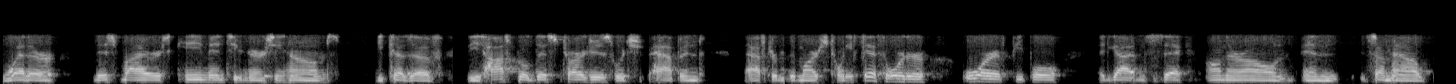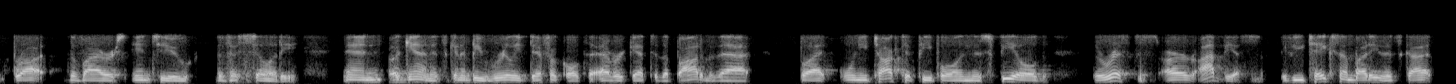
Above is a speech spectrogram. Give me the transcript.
whether this virus came into nursing homes because of these hospital discharges, which happened after the March 25th order, or if people had gotten sick on their own and somehow brought the virus into the facility. And again, it's going to be really difficult to ever get to the bottom of that. But when you talk to people in this field, the risks are obvious. If you take somebody that's got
